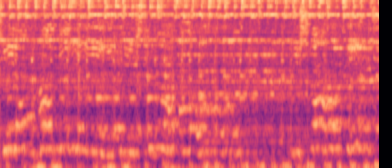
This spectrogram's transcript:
কৃষ্ণ কৃষ্ণ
